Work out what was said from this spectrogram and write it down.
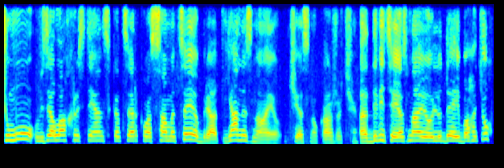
Чому взяла християнська церква саме цей обряд? Я не знаю, чесно кажучи. Е, Дивіться, я знаю людей багатьох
